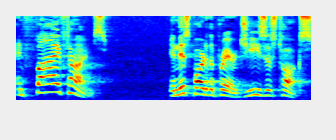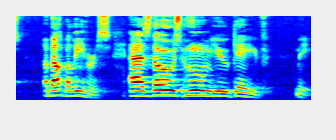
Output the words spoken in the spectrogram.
And five times in this part of the prayer, Jesus talks about believers as those whom you gave me.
